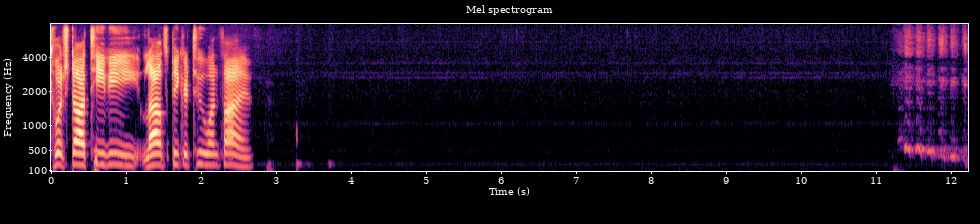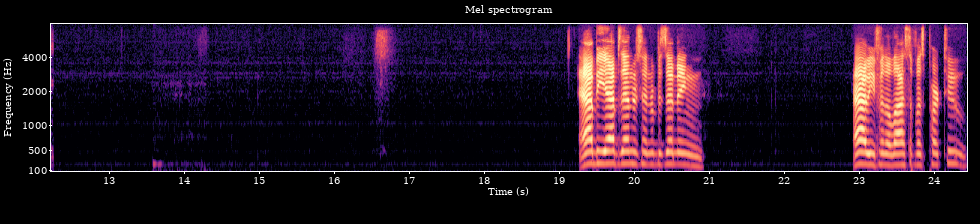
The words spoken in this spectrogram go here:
Twitch.tv, Loudspeaker 215. Abby Abs Anderson representing Abby from The Last of Us Part 2.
